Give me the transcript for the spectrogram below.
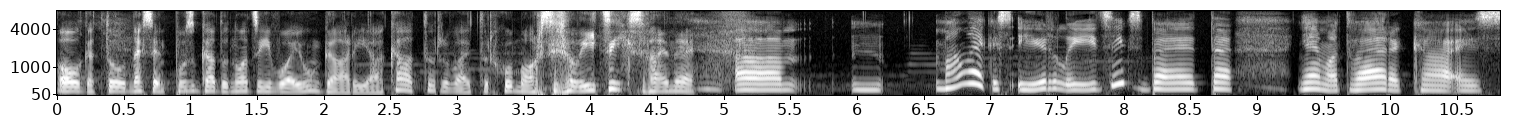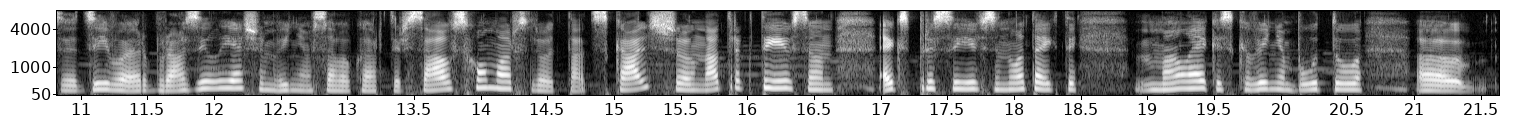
Olga, tu nesen pusgadu nodzīvoji Ungārijā, kā tur, vai tur humors ir līdzīgs vai ne? Um, man liekas, ir līdzīgs, bet uh, ņemot vērā, ka es dzīvoju ar brazīliešiem, viņam savukārt ir savs humors, ļoti tāds skaļš un attraktīvs un ekspresīvs, un noteikti man liekas, ka viņam būtu... Uh,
